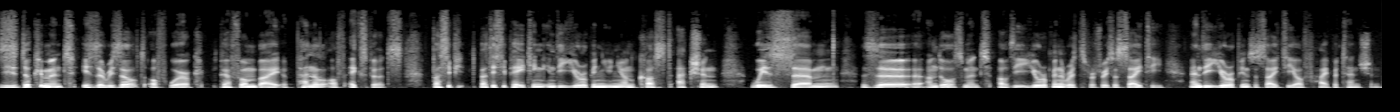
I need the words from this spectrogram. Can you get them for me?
This document is the result of work performed by a panel of experts participating in the European Union cost action with um, the uh, endorsement of the European Respiratory Society and the European Society of Hypertension.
